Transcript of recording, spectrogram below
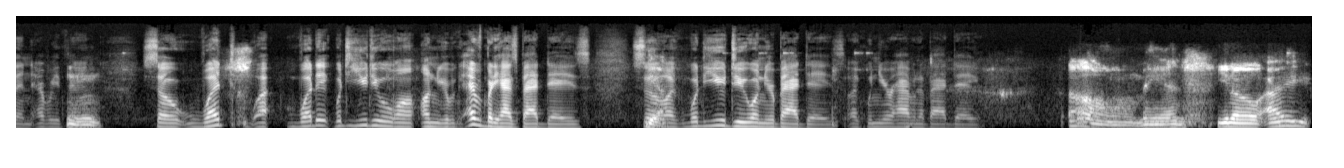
and everything. Mhm. So what, what, what, it, what do you do on, on your? Everybody has bad days. So Yeah. like, what do you do on your bad days? Like when you're having a bad day. Oh man, you know I.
